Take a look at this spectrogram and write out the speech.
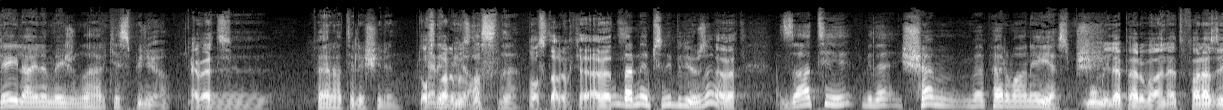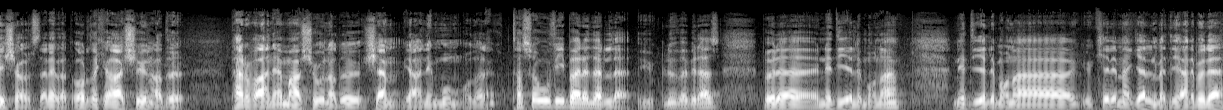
Leyla ile Mecnun'u herkes biliyor. Evet. E, Ferhat ile Şirin. Dostlarımız Kerem ile da. Aslı. Dostlarım ki evet. Bunların hepsini biliyoruz ama Evet. Zati bir de Şem ve Pervane'yi yazmış. Mum ile pervane farazi şahıslar evet. Oradaki aşığın adı pervane, maşuğun adı şem yani mum olarak tasavvufi ibarelerle yüklü ve biraz böyle ne diyelim ona ne diyelim ona kelime gelmedi. Yani böyle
